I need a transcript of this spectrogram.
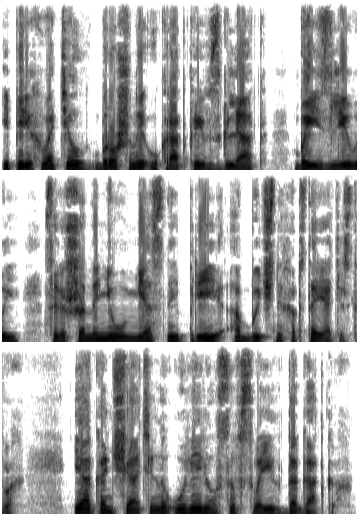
и перехватил брошенный украдкой взгляд, боязливый, совершенно неуместный при обычных обстоятельствах и окончательно уверился в своих догадках.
